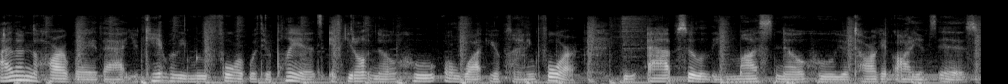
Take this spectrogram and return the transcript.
I learned the hard way that you can't really move forward with your plans if you don't know who or what you're planning for. You absolutely must know who your target audience is.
